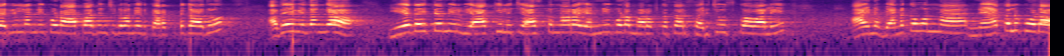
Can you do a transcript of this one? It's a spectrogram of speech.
చర్యలన్నీ కూడా ఆపాదించడం అనేది కరెక్ట్ కాదు. అదేవిధంగా ఏదైతే మీరు వ్యాఖ్యలు చేస్తున్నారో అవన్నీ కూడా మరొక్కసారి సరిచూసుకోవాలి. ఆయన వెనక ఉన్న నేతలు కూడా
